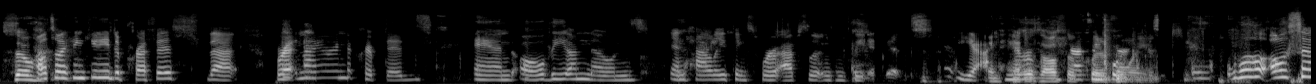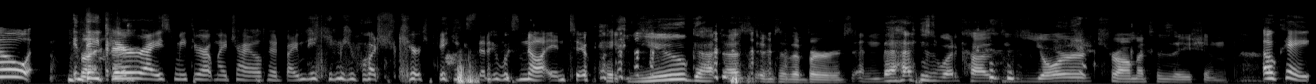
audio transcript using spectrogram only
So Also, I think you need to preface that Brett and I are into cryptids and all the unknowns, and Hallie thinks we're absolute and complete idiots. Yeah. and never- Hannah's also that's clairvoyant. Well, also, they terrorized me throughout my childhood by making me watch scary things that I was not into. Hey, you got us into the birds, and that is what caused your traumatization. Okay,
